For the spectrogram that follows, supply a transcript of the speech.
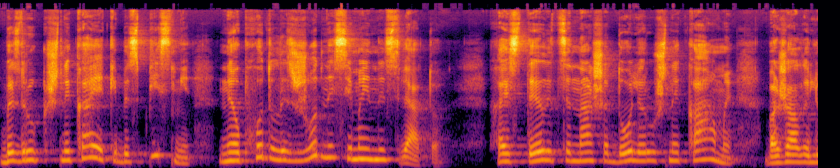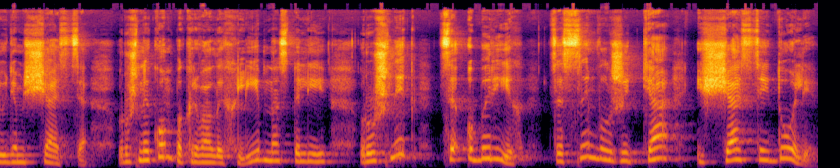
Без рушника, як і без пісні, не обходилось жодне сімейне свято. Хай стелиться наша доля рушниками, бажали людям щастя. Рушником покривали хліб на столі. Рушник це оберіг, це символ життя і щастя й долі.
